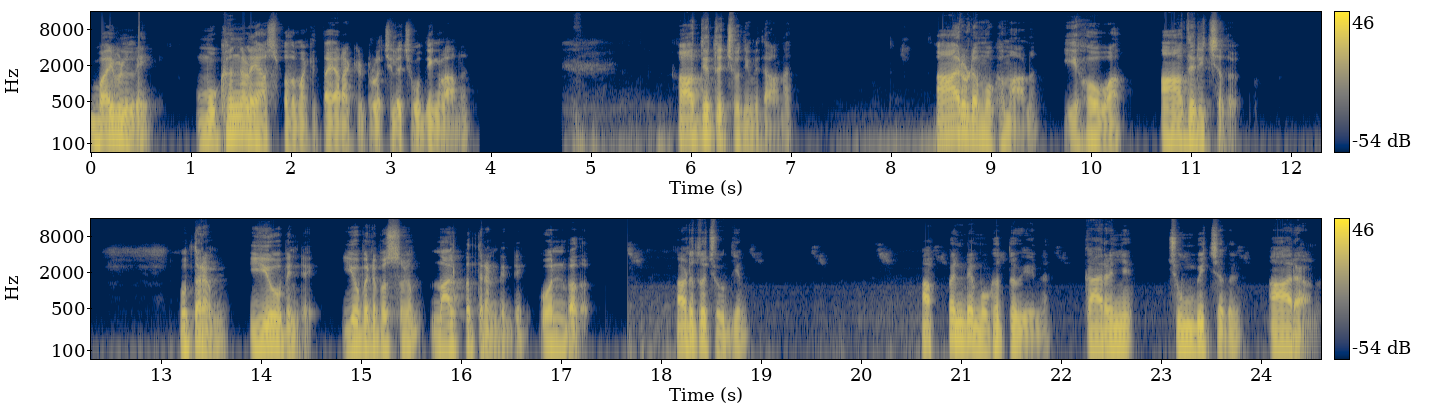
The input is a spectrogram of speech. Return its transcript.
ബൈബിളിലെ മുഖങ്ങളെ ആസ്പദമാക്കി തയ്യാറാക്കിയിട്ടുള്ള ചില ചോദ്യങ്ങളാണ്. ആദ്യത്തെ ചോദ്യം ഇതാണ്. ആരുടെ മുഖമാണ് യഹോവ ആദരിച്ചത്? ഉത്തരം യോബിന്റെ യോബിന്റെ പുസ്തകം നാൽപ്പത്തിരണ്ടിന്റെ ഒൻപത്. അടുത്ത ചോദ്യം അപ്പന്റെ മുഖത്ത് വീണ് കരഞ്ഞ് ചുംബിച്ചത് ആരാണ്?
